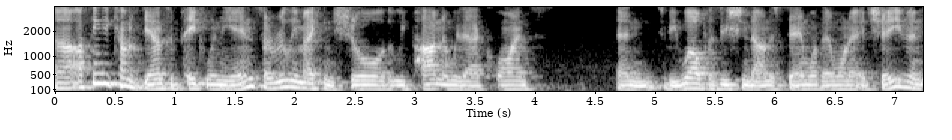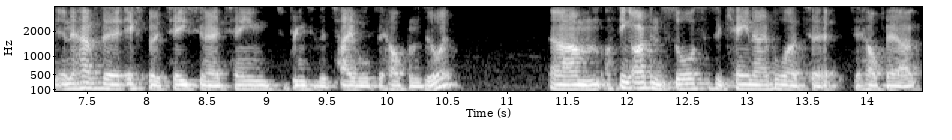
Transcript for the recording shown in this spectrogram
Uh, I think it comes down to people in the end. So really making sure that we partner with our clients and to be well positioned to understand what they want to achieve and, and have the expertise in our team to bring to the table to help them do it. Um, I think open source is a key enabler to, to help our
